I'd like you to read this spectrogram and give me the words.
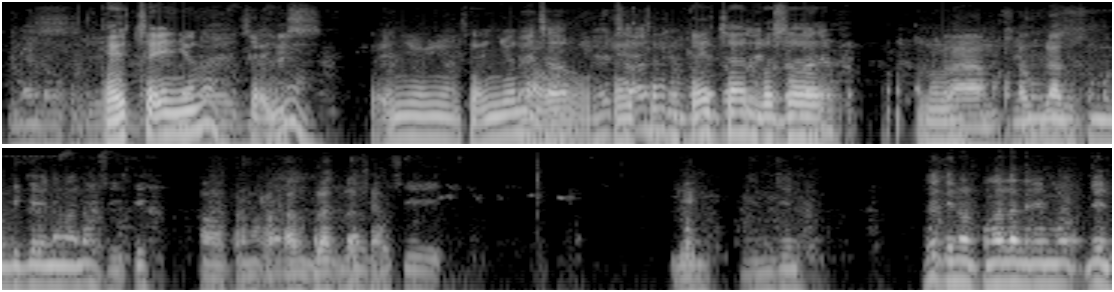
69 ako kay Kahit sa inyo na, sa inyo. Sa inyo, yun, sa inyo na. Kahit sa- oh. kahit saan, saan, kahit saan, basta, ano para Sino makapag-vlog. gusto magbigay ng ano, CP? Oh, para makapag-vlog po siya. ko si Jin. Jin Jin. Kasi tinod pangalan din mo, Jin.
